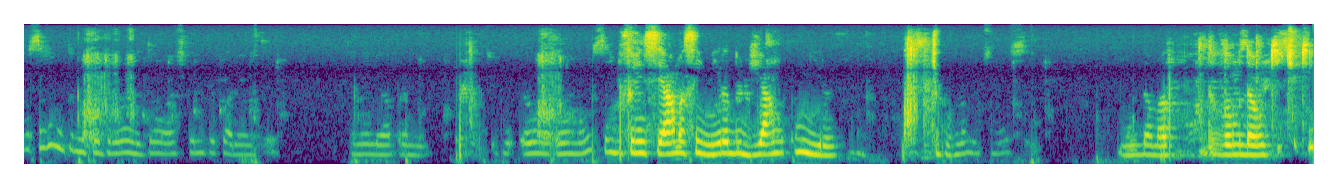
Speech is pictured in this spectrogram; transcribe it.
Vocês não estão me controlando, então eu acho que é MP40 é melhor pra mim. Tipo, eu, eu não sei diferenciar arma sem mira do de arma com mira. Tipo, realmente não sei. Vamos dar, uma, vamos dar um kit aqui.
